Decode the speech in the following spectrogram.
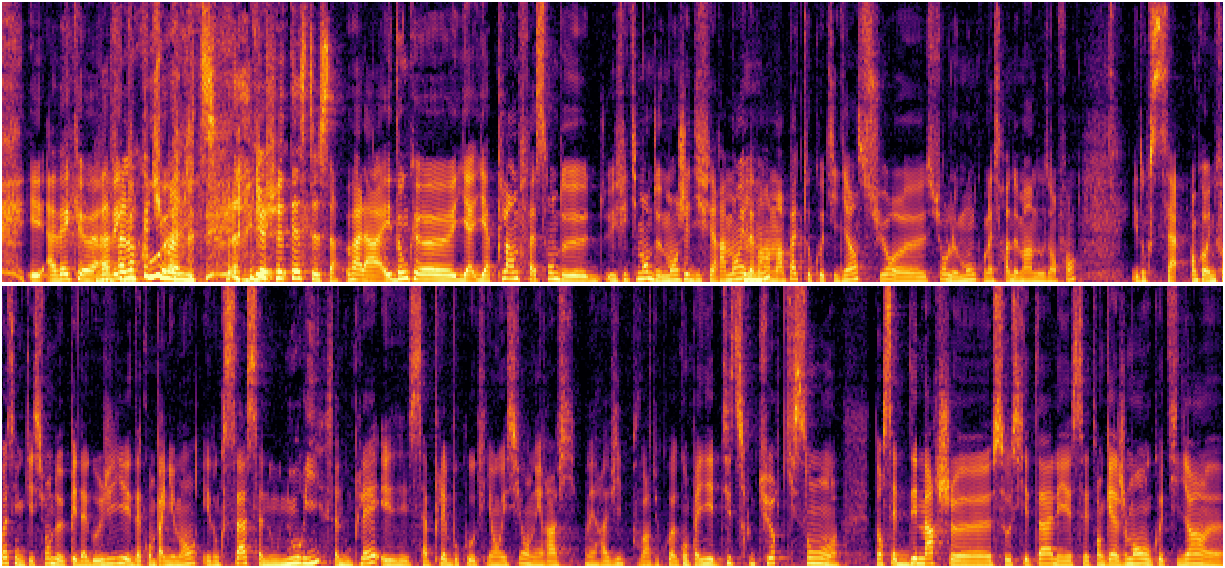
Et avec, euh, avec du coup, que tu m'invites, des- que je teste ça. Voilà, et donc euh, il y, a- il y a plein de façons de, de- effectivement de manger différemment et d'avoir Mhm. un impact au quotidien sur, euh, sur le monde qu'on laissera demain à nos enfants. Et donc ça, encore une fois, c'est une question de pédagogie et d'accompagnement. Et donc ça, ça nous nourrit, ça nous plaît et ça plaît beaucoup aux clients ici. On est ravis. On est ravis de pouvoir du coup accompagner les petites structures qui sont dans cette démarche euh, sociétale et cet engagement au quotidien euh,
